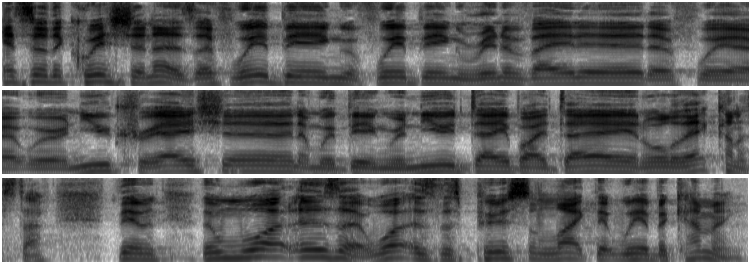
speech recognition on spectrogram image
And so the question is, if we're being, if we're being renovated, if we're, we're a new creation and we're being renewed day by day and all of that kind of stuff, then, then what is it? What is this person like that we're becoming?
